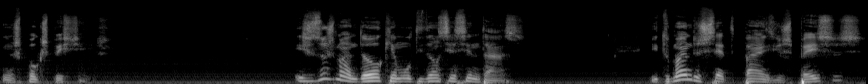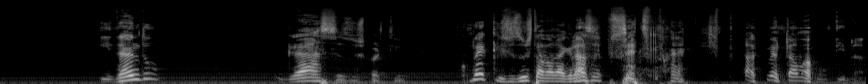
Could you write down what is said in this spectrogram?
E uns poucos peixinhos. E Jesus mandou que a multidão se assentasse. E tomando os sete pães e os peixes, e dando graças, os partiu. Como é que Jesus estava a dar graças por sete pães para alimentar uma multidão?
